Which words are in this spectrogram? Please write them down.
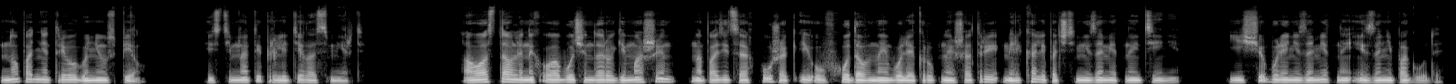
но поднять тревогу не успел. из темноты прилетела смерть. А у оставленных у обочин дороги машин, на позициях пушек и у входа в наиболее крупные шатры мелькали почти незаметные тени, еще более незаметные из-за непогоды.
